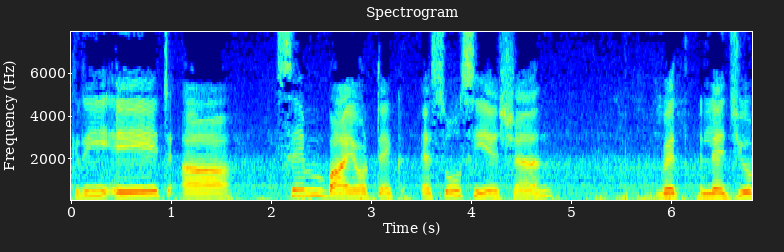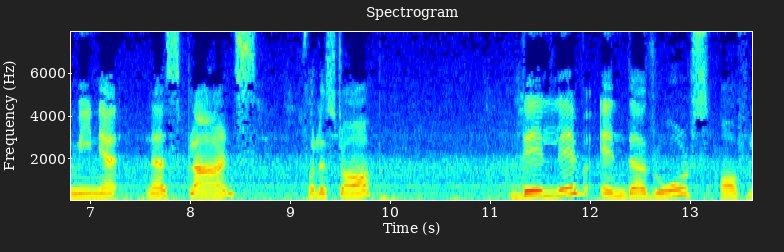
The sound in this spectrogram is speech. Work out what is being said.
create a symbiotic association with leguminous plants. Full stop. They live in the roots of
